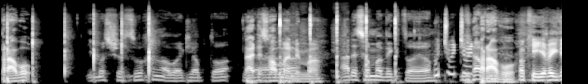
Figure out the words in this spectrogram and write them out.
bravo. Ich muss schon suchen, aber ich glaube da. Nein, das haben wir nicht mehr. Ah, das haben wir weg da, ja. ja Bravo. Okay, ja, ich,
